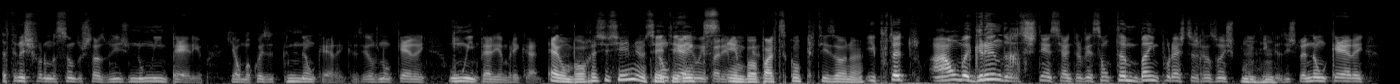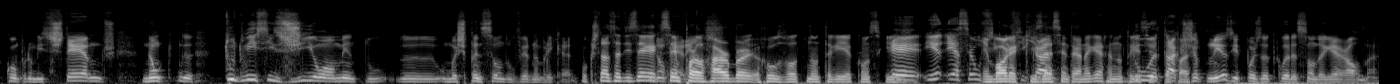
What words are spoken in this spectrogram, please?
a transformação dos Estados Unidos num império, que é uma coisa que não querem. Quer dizer, eles não querem um império americano. Era um bom raciocínio, no sentido em que em boa parte se concretizou, não é? E, portanto, há uma grande resistência à intervenção também por estas razões políticas. Isto é, não querem compromissos externos, não, tudo isso exigia um aumento, do- de uma expansão do governo americano. O que estás a dizer é que sem Pearl. Harbor, Roosevelt não teria conseguido, É, esse é o embora quisesse entrar na guerra, não teria do ataque capaz. japonês e depois da declaração da guerra alemã.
